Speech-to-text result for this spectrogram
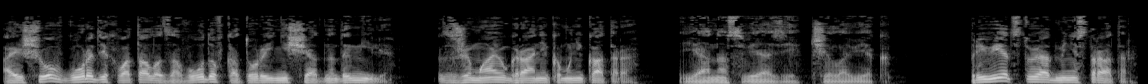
А еще в городе хватало заводов, которые нещадно дымили. Сжимаю грани коммуникатора. Я на связи, человек. «Приветствую, администратор.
